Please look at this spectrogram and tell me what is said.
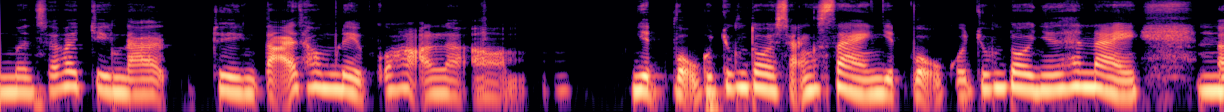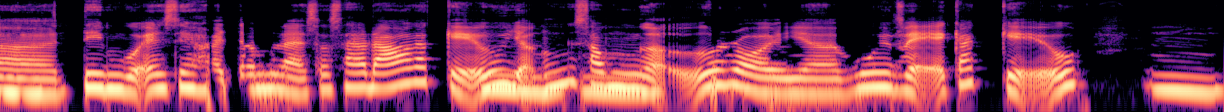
mình sẽ phải truyền đạt truyền tải thông điệp của họ là, ờ, dịch vụ của chúng tôi sẵn sàng, dịch vụ của chúng tôi như thế này, Ừm. ờ, team của MC Hoài Tâm là sao sao đó các kiểu, Ừm, dẫn song ừm. ngữ rồi, ờ, vui vẻ các kiểu. Ừm.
